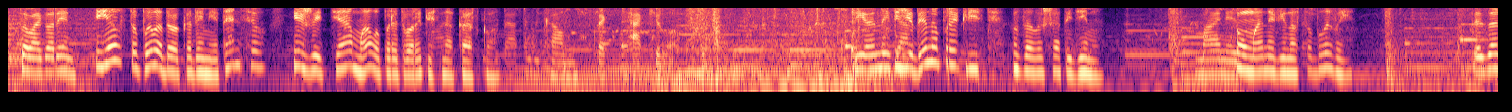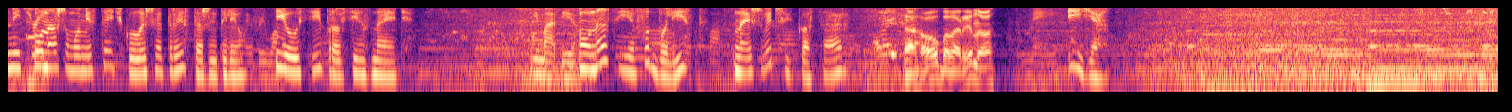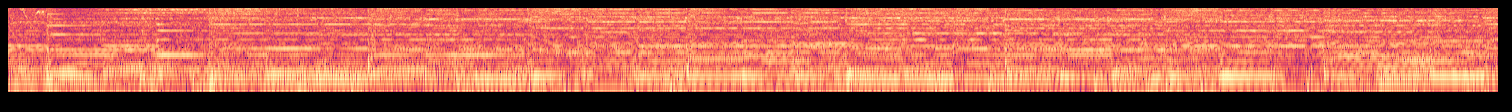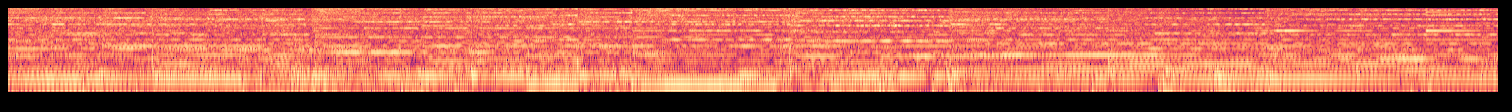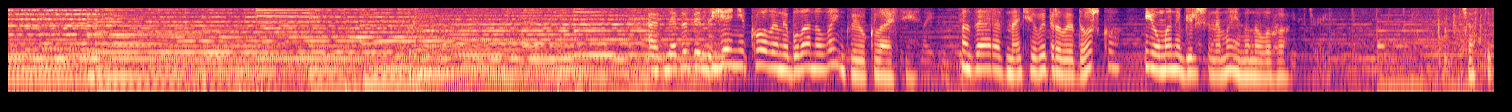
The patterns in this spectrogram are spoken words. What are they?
So I got in. Я вступила до академії танцю, і життя мало перетворитись на казку. Єдина прикрість залишати дім. У мене він особливий. У нашому містечку лише 300 жителів, і усі про всіх знають. У нас є футболіст, найшвидший косар Аго, балерино. і я. Я ніколи не була новенькою у класі. Зараз, наче витрали дошку, і у мене більше немає минулого.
